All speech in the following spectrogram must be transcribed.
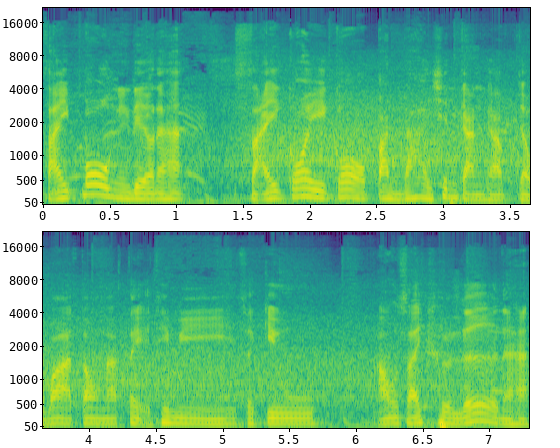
ไซโป้งอย่างเดียวนะฮะ ไซก้อยก็ปั่นได้เช่นกันครับ แต่ว่าต้องนักเตะที่มีสกิลเอาไซเคอร์เลอร์นะฮะ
